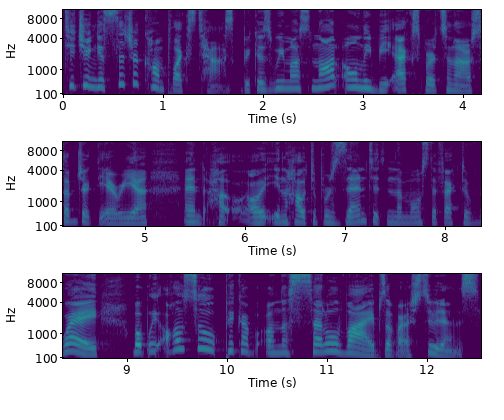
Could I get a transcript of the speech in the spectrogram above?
Teaching is such a complex task because we must not only be experts in our subject area and how, uh, in how to present it in the most effective way, but we also pick up on the subtle vibes of our students.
